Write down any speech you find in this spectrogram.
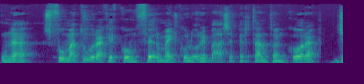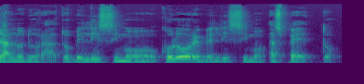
una sfumatura che conferma il colore base, pertanto ancora giallo dorato, bellissimo colore, bellissimo aspetto.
